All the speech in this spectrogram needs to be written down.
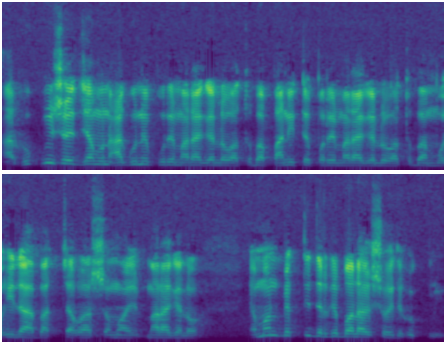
আর হুকমি শহীদ যেমন আগুনে পুড়ে মারা গেল অথবা পানিতে পড়ে মারা গেল অথবা মহিলা, বাচ্চা হওয়ার সময় মারা গেল, এমন ব্যক্তিদেরকে বলা হয় শহীদ হুকমি।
